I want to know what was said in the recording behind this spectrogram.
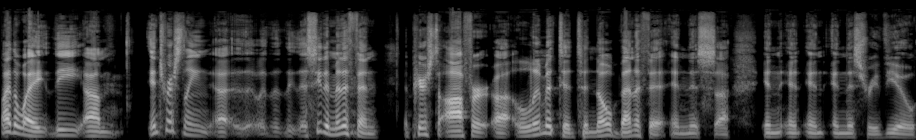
By the way, the um, interesting, uh, the acetaminophen appears to offer uh, limited to no benefit in this uh, in, in in this review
